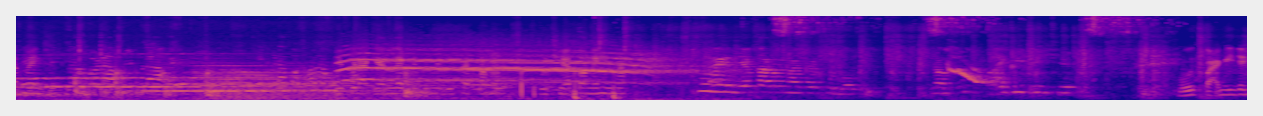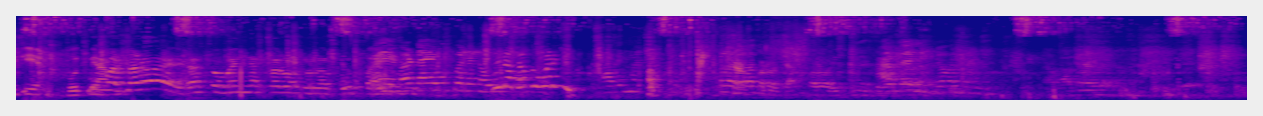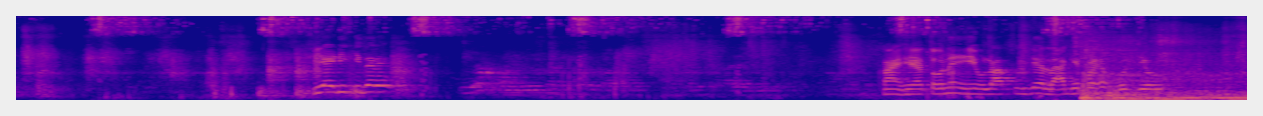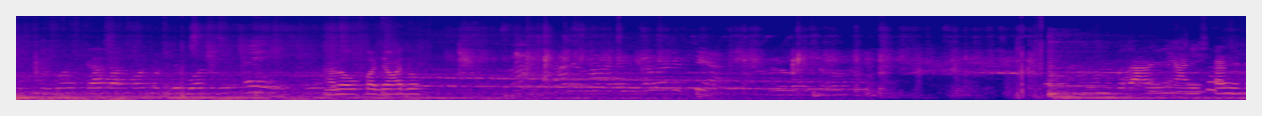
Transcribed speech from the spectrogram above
કોઈ હાથમાં પીપળા કે અંદર થી તમે દિખાતા હોય કોઈ છે તો નહીં ના ભૂત ભાગી જશે ભૂત ને રસ્તો બંધ ન કરવાનો ને ભૂત એ ભાઈ હટાય ઉપર એટલે ઉડી જતું પડી આ રૂમમાં ચાપ કરો ચાપ કરો આ કઈ નહીં જવાનું सीआईडी किधर है કાંઈ હે તો નહીં એવું લાગતું છે લાગે તો હે ભૂત જેવું એ હાલો ઉપર જવા દો બધા આવીને નાની શાળે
